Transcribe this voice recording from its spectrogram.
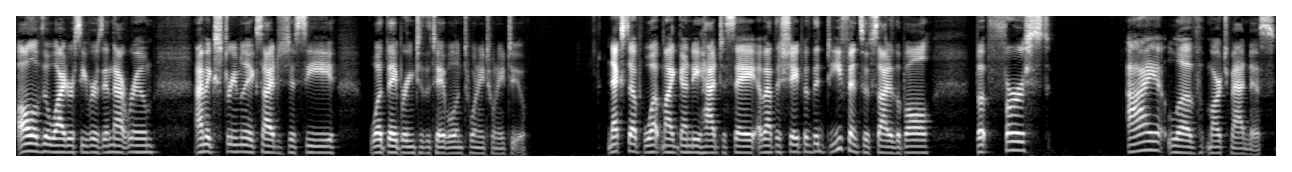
all of the wide receivers in that room. I'm extremely excited to see what they bring to the table in 2022. Next up, what Mike Gundy had to say about the shape of the defensive side of the ball. But first, I love March Madness.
